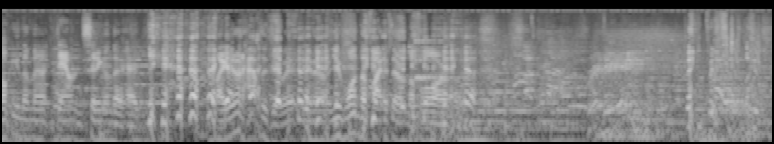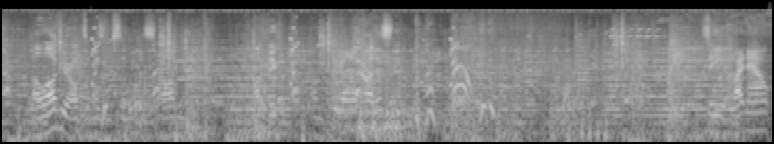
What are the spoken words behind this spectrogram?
knocking them out- down and sitting on their head. like you don't have to do it. You know, you've won the fight if they're on the floor. I love your optimism, Syndicus. I'm, um, I'm big. I'm big on it. I just. See, right now,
